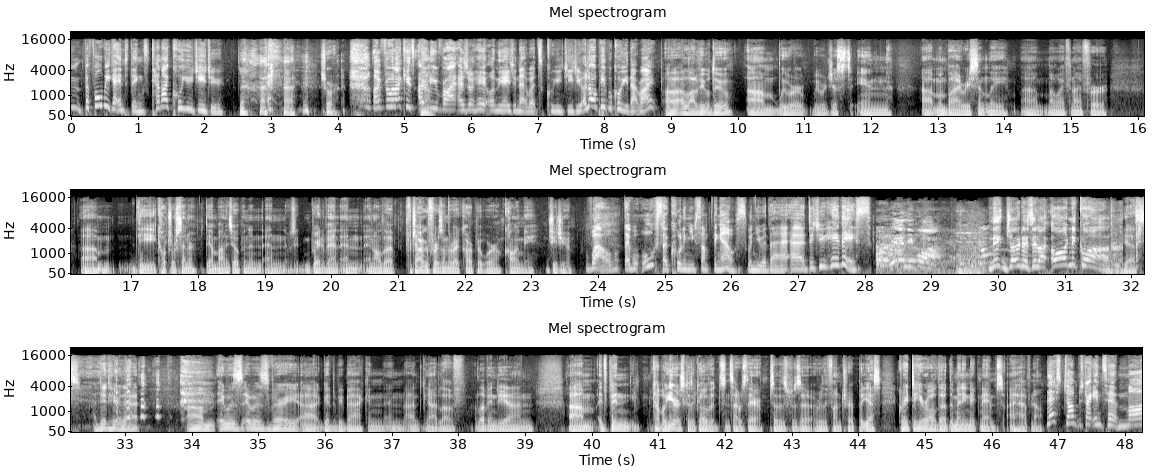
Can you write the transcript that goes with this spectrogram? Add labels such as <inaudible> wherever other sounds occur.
Um, before we get into things, can I call you Jiju? <laughs> Sure. I feel like it's only right as you're here on the Asian Network to call you Jiju. A lot of people call you that, right? Uh, a lot of people do. Um, we were we were just in uh, Mumbai recently, um, my wife and I, for um, the cultural center that the Ambanis opened, and, and it was a great event. And, and all the photographers on the red carpet were calling me Jiju. Well, they were also calling you something else when you were there. Uh, did you hear this? Nick Jonas, they're like, oh, Nickwa. Yes, I did hear that. Um, it was it was very uh, good to be back, and and I, you know I love I love India, and um, it's been a couple of years because of COVID since I was there. So this was a, a really fun trip. But yes, great to hear all the the many nicknames I have now. Let's jump straight into my.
